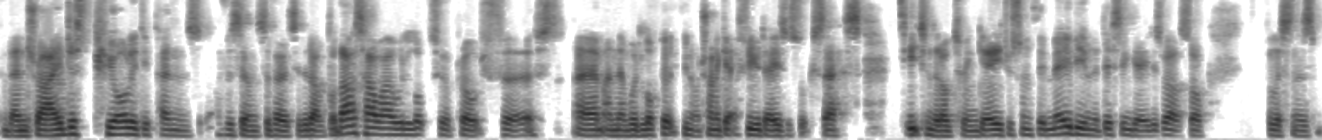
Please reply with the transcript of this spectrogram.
then try. It just purely depends, obviously, on the severity of the dog. But that's how I would look to approach first, um, and then would look at you know trying to get a few days of success, teaching the dog to engage with something, maybe even a disengage as well. So for listeners,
